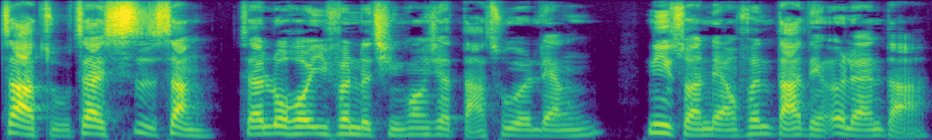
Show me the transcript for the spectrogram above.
炸主在四上，在落后一分的情况下打出了两逆转两分打点二连打。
